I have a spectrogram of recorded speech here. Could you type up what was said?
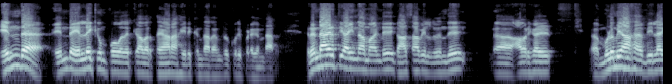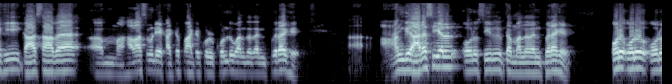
எந்த எந்த எல்லைக்கும் போவதற்கு அவர் தயாராக இருக்கின்றார் என்று குறிப்பிடுகின்றார். இரண்டாயிரத்தி ஐந்தாம் ஆண்டு காசாவில் இருந்து அவர்கள் முழுமையாக விலகி காசாவை ஹவாசனுடைய கட்டுப்பாட்டுக்குள் கொண்டு வந்ததன் பிறகு அங்கு அரசியல் ஒரு சீர்திருத்தம் வந்ததன் பிறகு ஒரு ஒரு ஒரு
